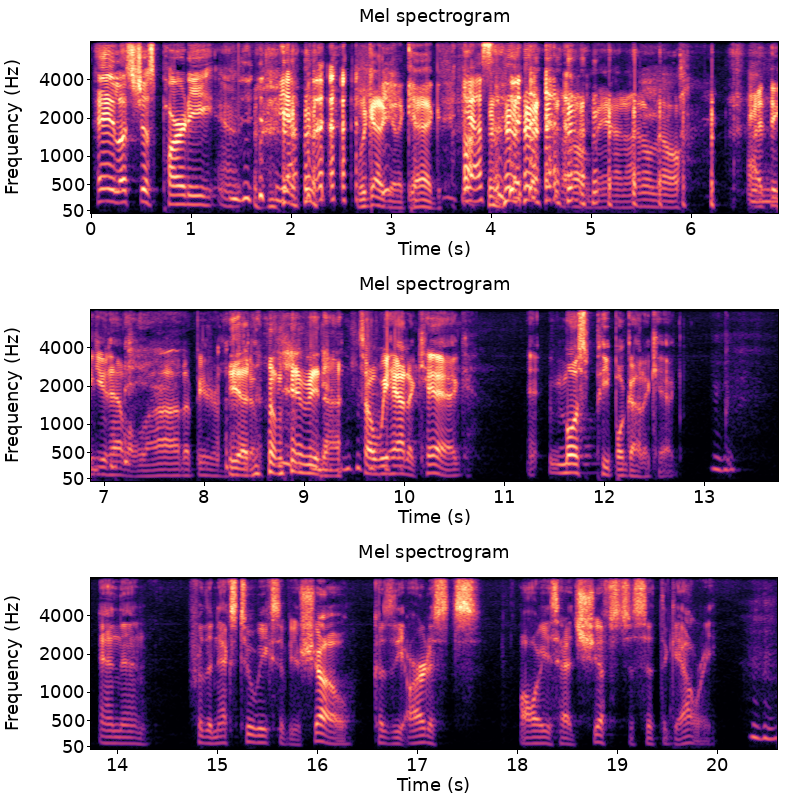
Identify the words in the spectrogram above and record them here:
hey, let's just party. And yeah, We got to get a keg. yes, oh man, I don't know. I think you'd have a lot of beer. in the Yeah, no, maybe not. So we had a keg. Most people got a keg. Mm-hmm. And then for the next two weeks of your show, because the artists always had shifts to sit the gallery. Mm-hmm.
